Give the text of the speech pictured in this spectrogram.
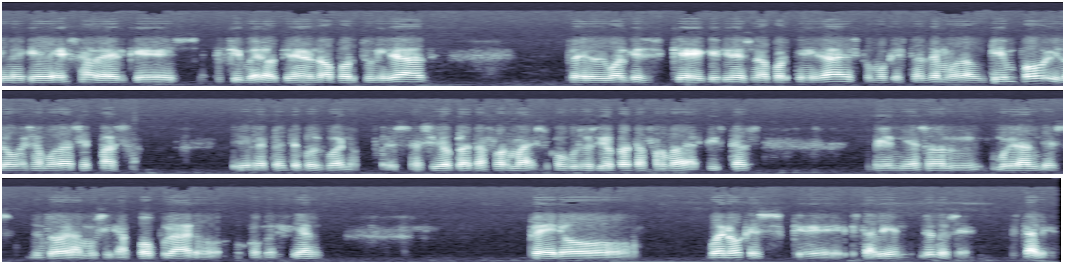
tiene que saber que es efímero, tienen una oportunidad, pero igual que, que, tienes una oportunidad es como que estás de moda un tiempo y luego esa moda se pasa. Y de repente pues bueno pues ha sido plataforma ese concurso ha sido plataforma de artistas hoy en día son muy grandes dentro de la música popular o comercial pero bueno que es que está bien yo no sé está bien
